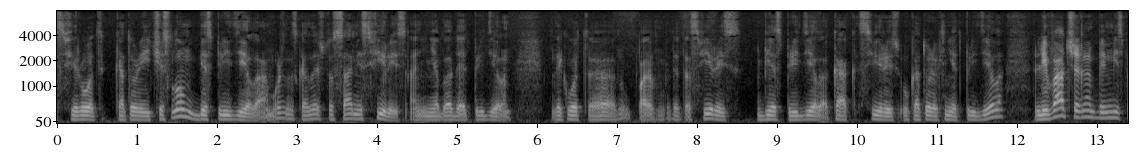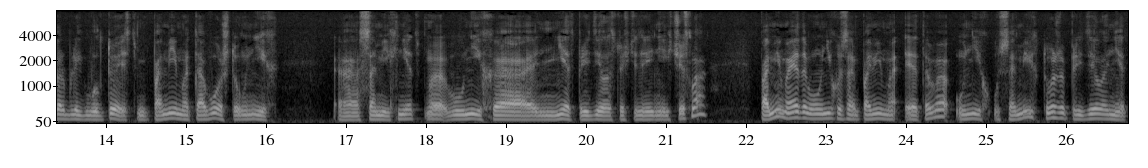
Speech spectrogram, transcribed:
сферот, которые числом беспредела, а можно сказать, что сами сферы, они не обладают пределом. Так вот, э, ну, по, вот эта сфера из без предела, как сферы, у которых нет предела, леватшерам бемиспер блигвул, то есть помимо того, что у них э, самих нет, э, у них э, нет предела с точки зрения их числа, помимо этого у них, у, помимо этого у них у самих тоже предела нет.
